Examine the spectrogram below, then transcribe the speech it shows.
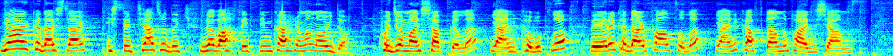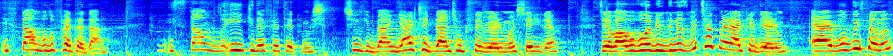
Ya arkadaşlar, işte tiyatrodaki size bahsettiğim kahraman oydu. Kocaman şapkalı, yani kabuklu ve yere kadar paltolu, yani kaftanlı padişahımız. İstanbul'u fetheden. İstanbul'u iyi ki de fethetmiş. Çünkü ben gerçekten çok seviyorum o şehri. Cevabı bulabildiniz mi çok merak ediyorum. Eğer bulduysanız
